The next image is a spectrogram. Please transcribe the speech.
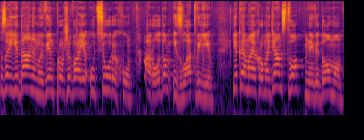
За її даними, він проживає у Цюриху, а родом із Латвії. Яке має громадянство, невідомо.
